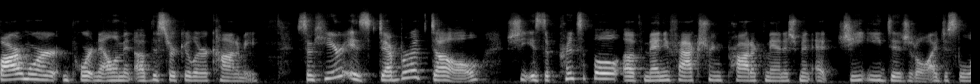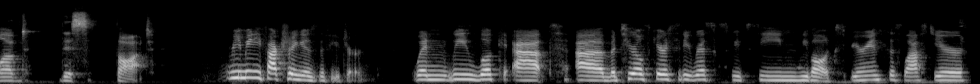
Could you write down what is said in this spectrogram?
far more important element of the circular economy. So here is Deborah Dull. She is the principal of manufacturing product management at GE Digital. I just loved this thought. Remanufacturing is the future. When we look at uh, material scarcity risks, we've seen, we've all experienced this last year.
